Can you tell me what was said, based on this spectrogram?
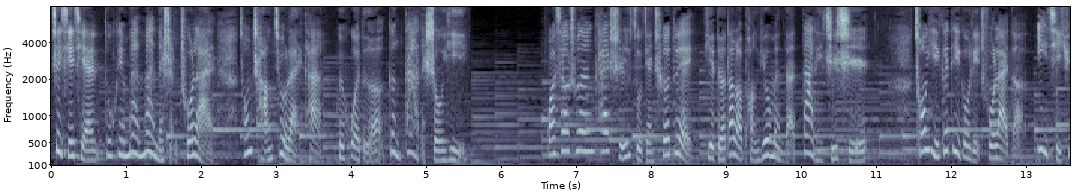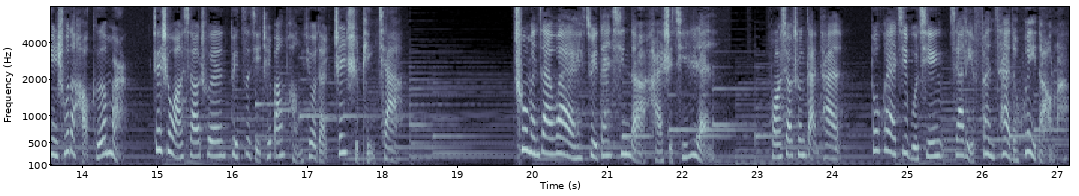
这些钱都会慢慢的省出来。从长久来看，会获得更大的收益。王肖春开始组建车队，也得到了朋友们的大力支持。从一个地沟里出来的一起运输的好哥们儿，这是王肖春对自己这帮朋友的真实评价。出门在外，最担心的还是亲人。王孝春感叹：“都快记不清家里饭菜的味道了。”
